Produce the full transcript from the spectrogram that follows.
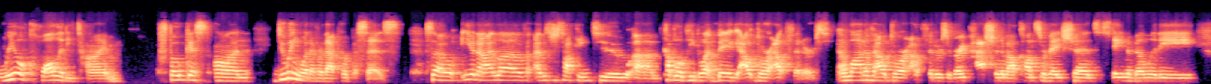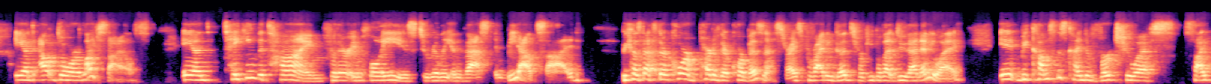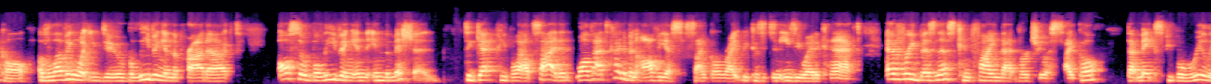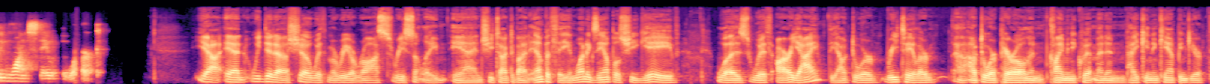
real quality time focused on doing whatever that purpose is. So, you know, I love, I was just talking to um, a couple of people at big outdoor outfitters. A lot of outdoor outfitters are very passionate about conservation, sustainability, and outdoor lifestyles. And taking the time for their employees to really invest and be outside because that's their core part of their core business, right? It's providing goods for people that do that anyway. It becomes this kind of virtuous cycle of loving what you do, believing in the product, also believing in, in the mission to get people outside. And while that's kind of an obvious cycle, right, because it's an easy way to connect, every business can find that virtuous cycle that makes people really want to stay with the work. Yeah, and we did a show with Maria Ross recently, and she talked about empathy. And one example she gave was with REI, the outdoor retailer uh, outdoor apparel and climbing equipment and hiking and camping gear.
